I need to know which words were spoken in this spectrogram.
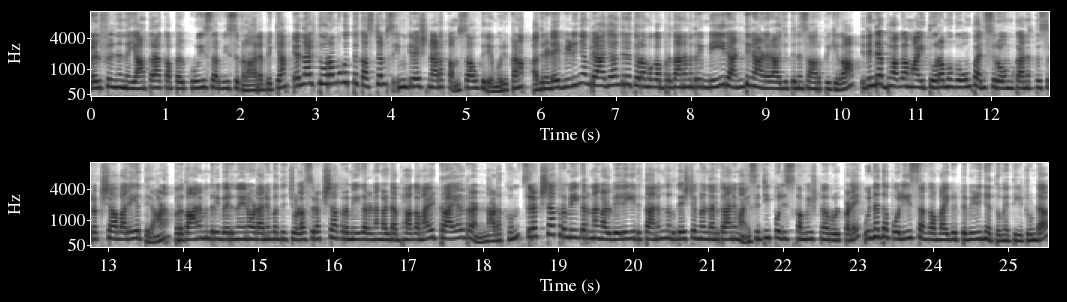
ഗൾഫിൽ നിന്ന് യാത്രാ കപ്പൽ ക്രൂയിസ് സർവീസുകൾ ആരംഭിക്കാം. എന്നാൽ തുറമുഖത്ത് കസ്റ്റംസ് ഇമിഗ്രേഷൻ അടക്കം സൗകര്യമൊരുക്കണം. അതിനിടെ വിഴിഞ്ഞം രാജ്യാന്തര തുറമുഖം പ്രധാനമന്ത്രി മെയ് രണ്ടിനാണ് രാജ്യത്തിന് സമർപ്പിക്കുക. ഇതിന്റെ ഭാഗമായി തുറമുഖവും പരിസരവും കനത്ത സുരക്ഷാ വലയത്തിലാണ്. പ്രധാനമന്ത്രി വരുന്നതിനോടനുബന്ധിച്ചുള്ള സുരക്ഷാ ക്രമീകരണങ്ങളുടെ ഭാഗമായി ട്രയൽ റൺ നടക്കും. സുരക്ഷാ ക്രമീകരണങ്ങൾ വിലയിരുത്താനും നിർദ്ദേശങ്ങൾ നൽകാനുമായി സിറ്റി പോലീസ് കമ്മീഷണർ ഉൾപ്പെടെ ഉന്നത പോലീസ് സംഘം വൈകിട്ട് വിഴിഞ്ഞത്തും എത്തിയിട്ടുണ്ട്.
